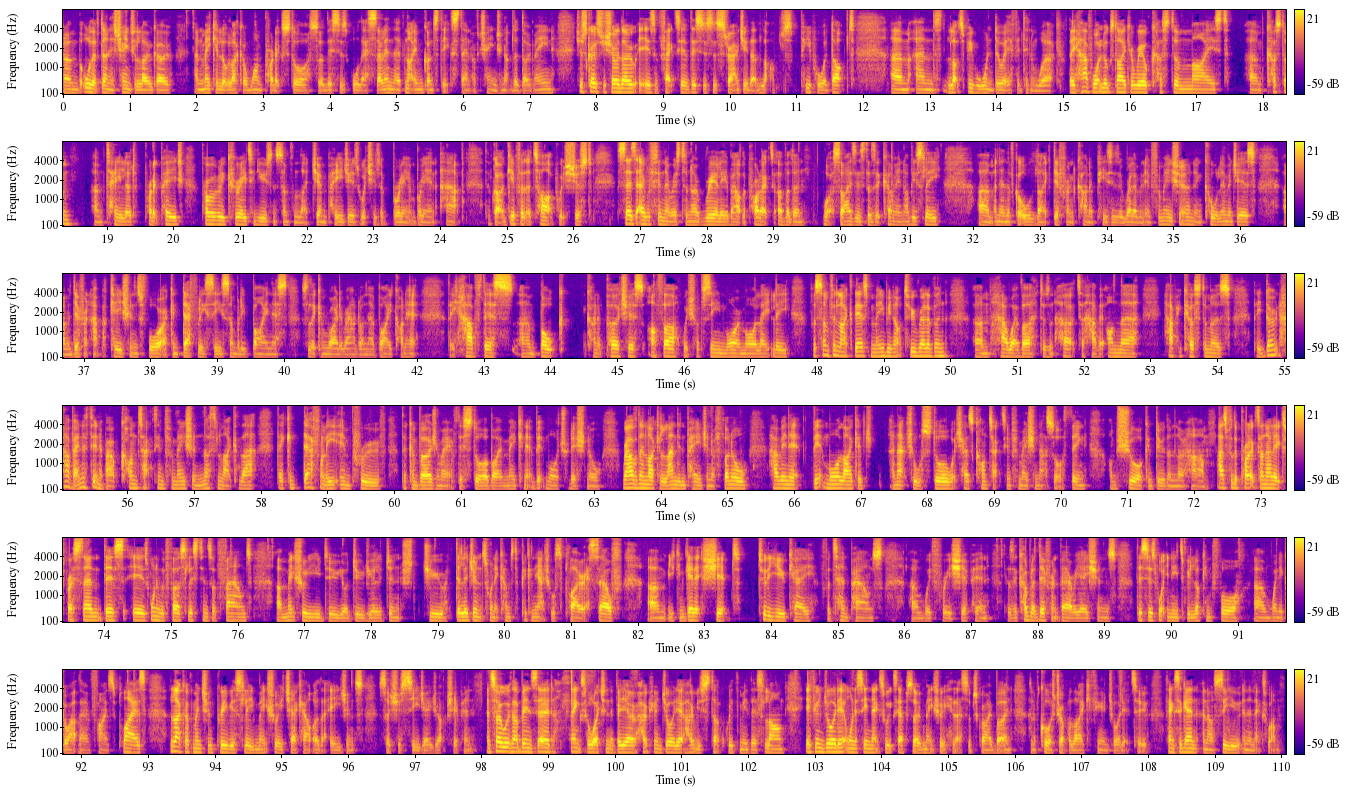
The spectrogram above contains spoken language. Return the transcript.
Um, but all they've done is change the logo and make it look like a one product store. So this is all they're selling. They've not even gone to the extent of changing up the domain. Just goes to show though, it is effective. This is a strategy that lots of people adopt. Um, and lots of people wouldn't do it if it didn't work. They have what looks like a real customized um, custom um, tailored product page, probably created using something like GemPages, which is a brilliant, brilliant app. They've got a GIF at the top, which just says everything there is to know really about the product, other than what sizes does it come in, obviously. Um, and then they've got all like different kind of pieces of relevant information and cool images um, and different applications for. I can definitely see somebody buying this so they can ride around on their bike on it. They have this um, bulk kind of purchase offer, which I've seen more and more lately. For something like this, maybe not too relevant. Um, however, doesn't hurt to have it on there. Happy customers. They don't have anything about contact information, nothing like that. They could definitely improve the conversion rate of this store by making it a bit more traditional. Rather than like a landing page and a funnel, having it a bit more like a an actual store which has contact information, that sort of thing, I'm sure could do them no harm. As for the product on AliExpress then, this is one of the first listings I've found. Uh, make sure you do your due diligence, due diligence when it comes to picking the actual supplier itself. Um, you can get it shipped to the UK for £10 um, with free shipping. There's a couple of different variations. This is what you need to be looking for um, when you go out there and find suppliers. And like I've mentioned previously, make sure you check out other agents such as CJ Dropshipping. And so with that being said, thanks for watching the video. Hope you enjoyed it. Hope you stuck with me this long. If you enjoyed it and want to see next week's episode, make sure you hit that subscribe button. And of course, drop a like if you enjoyed it too. Thanks again, and I'll see you in the next one.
